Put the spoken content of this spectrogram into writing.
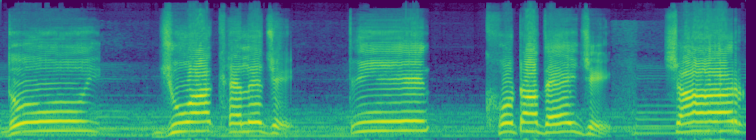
দুই, জুয়া খেলে যে। তিন, খোটা দেয় যে। চার,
